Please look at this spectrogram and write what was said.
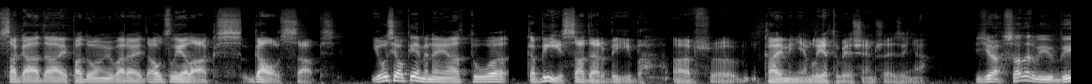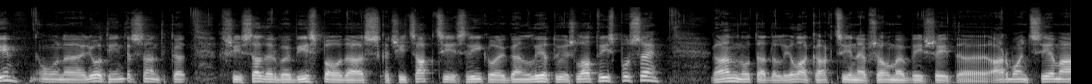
sagādāja padomju varai daudz lielākas galvas sāpes. Jūs jau pieminējāt to, ka bija sadarbība ar uh, kaimiņiem, lietuviešiem šai ziņā. Jā, sadarbība bija. Un uh, ļoti interesanti, ka šī sadarbība izpaudās, ka šīs akcijas rīkoja gan lietuviešu Latvijas pusē, gan nu, tāda lielāka akcija neapšaubāmā bija šeit uh, Armoņa ciemā,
